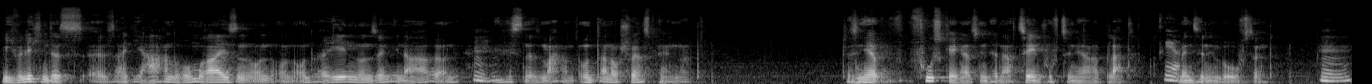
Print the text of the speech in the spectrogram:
wie will ich denn das äh, seit Jahren rumreisen und, und, und reden und Seminare und mhm. wissen das machen und dann auch schwerstbehindert. Das sind ja Fußgänger, sind ja nach 10, 15 Jahren platt, ja. wenn sie in dem Beruf sind. Mhm.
